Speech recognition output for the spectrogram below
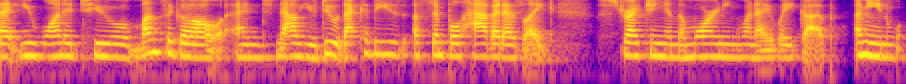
that you wanted to months ago and now you do? That could be a simple habit as like stretching in the morning when I wake up. I mean,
